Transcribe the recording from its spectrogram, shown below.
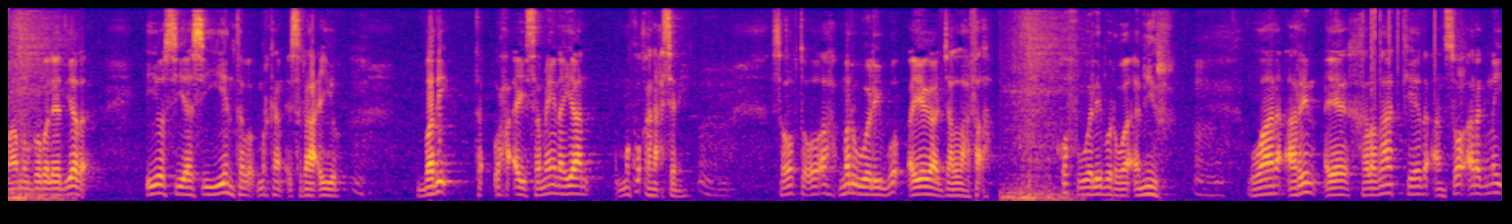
maamul goboleedyada iyo siyaasiyiintaba markaan israaciyo badi waxa ay samaynayaan ma ku qanacsanayn sababta oo ah mar welibo ayagaa jallaafa ah. Qof welibana waa amiir. Waana arrin ayaga khaladaadkeeda aan soo aragnay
